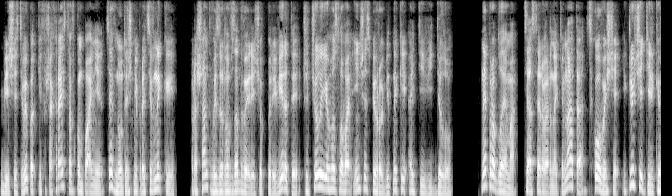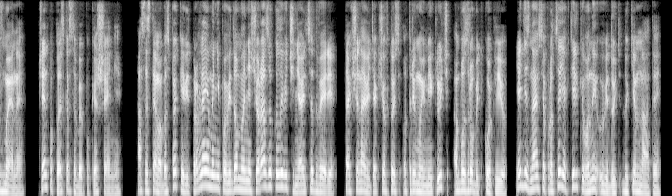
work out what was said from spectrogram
Більшість випадків шахрайства в компанії це внутрішні працівники. Прашант визирнув за двері, щоб перевірити, чи чули його слова інші співробітники it відділу. Не проблема, ця серверна кімната, сховище і ключі тільки в мене. Чен поплескав себе по кишені. А система безпеки відправляє мені повідомлення щоразу, коли відчиняються двері, так що навіть якщо хтось отримує мій ключ або зробить копію, я дізнаюся про це, як тільки вони увійдуть до кімнати.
